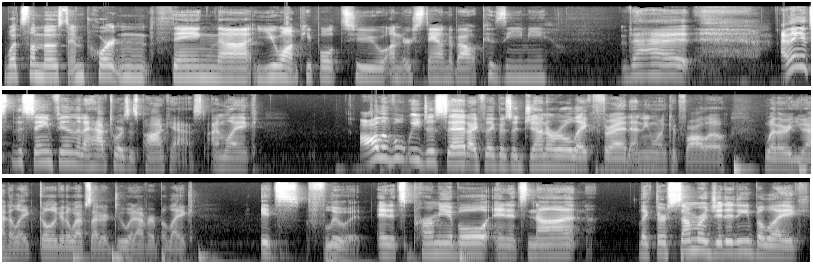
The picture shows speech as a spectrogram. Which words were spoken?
what's the most important thing that you want people to understand about Cazimi? that I think it's the same feeling that I have towards this podcast. I'm like, all of what we just said, I feel like there's a general like thread anyone could follow, whether you had to like go look at the website or do whatever. But like, it's fluid and it's permeable and it's not like there's some rigidity, but like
